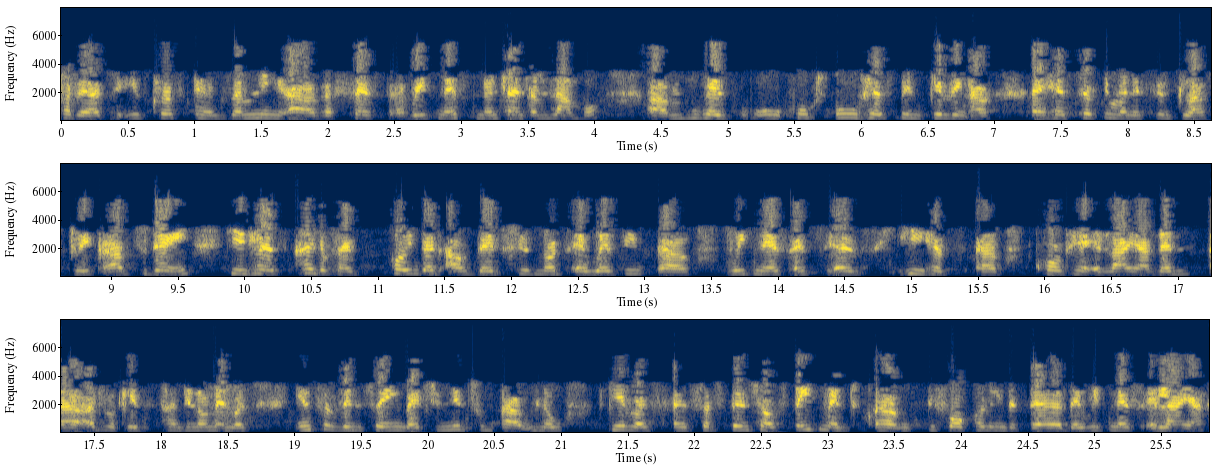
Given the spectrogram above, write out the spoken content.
Padayachi is cross-examining the first witness, Nonhlanhla Mlambo, um, who has who, who, who has been giving uh, his testimony since last week. Today, he has kind of like pointed out that she's not a worthy uh, witness as, as he has uh, called her a liar. Then uh, Advocate Thandi Norman was insistent saying that you need to, uh, you know, give us a substantial statement um, before calling the, the, the witness a liar.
